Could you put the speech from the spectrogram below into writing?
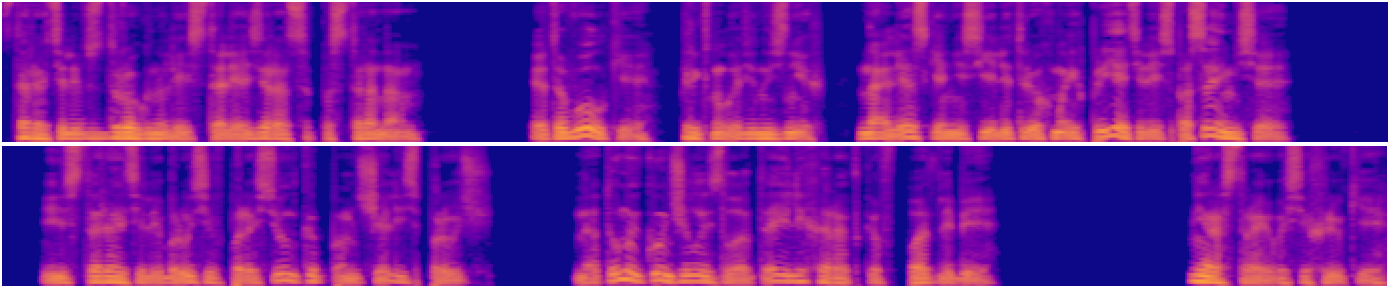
Старатели вздрогнули и стали озираться по сторонам. «Это волки!» — крикнул один из них. «На Аляске они съели трех моих приятелей. Спасаемся!» И старатели, бросив поросенка, помчались прочь. На том и кончилась золотая лихорадка в Падлибе. «Не расстраивайся, Хрюки»,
